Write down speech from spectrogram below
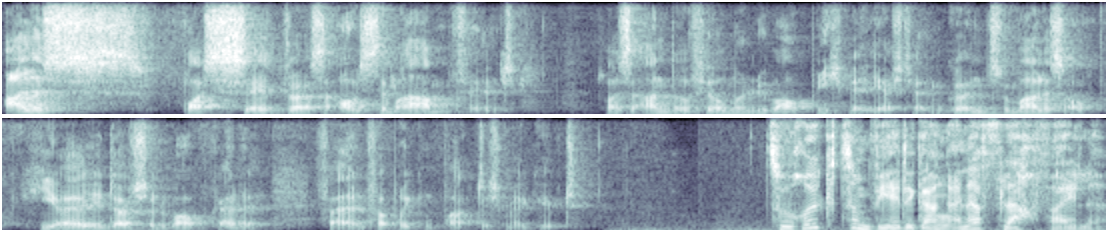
alles, was etwas aus dem Rahmen fällt, was andere Firmen überhaupt nicht mehr herstellen können, zumal es auch hier in Deutschland überhaupt keine Pfeilenfabriken praktisch mehr gibt. Zurück zum Werdegang einer Flachpfeile.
